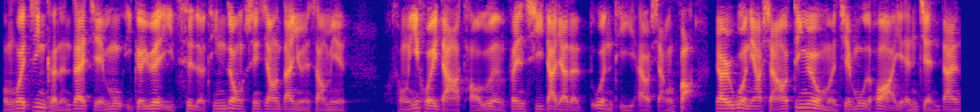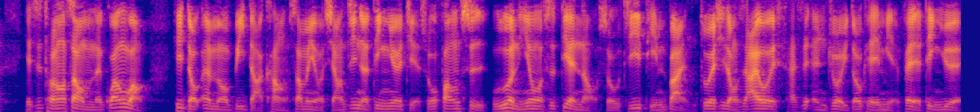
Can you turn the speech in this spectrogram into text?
我们会尽可能在节目一个月一次的听众信箱单元上面统一回答、讨论、分析大家的问题还有想法。那如果你要想要订阅我们节目的话，也很简单，也是同样上我们的官网。hitomlb.com 上面有详尽的订阅解说方式，无论你用的是电脑、手机、平板，作业系统是 iOS 还是 Android，都可以免费的订阅。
